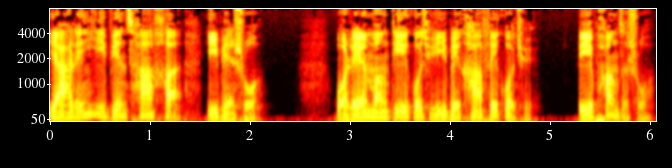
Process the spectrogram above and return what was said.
哑铃一边擦汗一边说：“我连忙递过去一杯咖啡过去。”李胖子说：“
